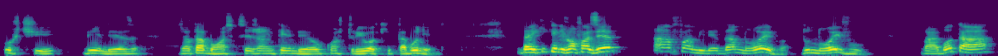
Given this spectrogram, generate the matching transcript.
curti, beleza, já tá bom, acho que você já entendeu, construiu aqui, tá bonito. Daí o que, que eles vão fazer? A família da noiva, do noivo, vai botar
